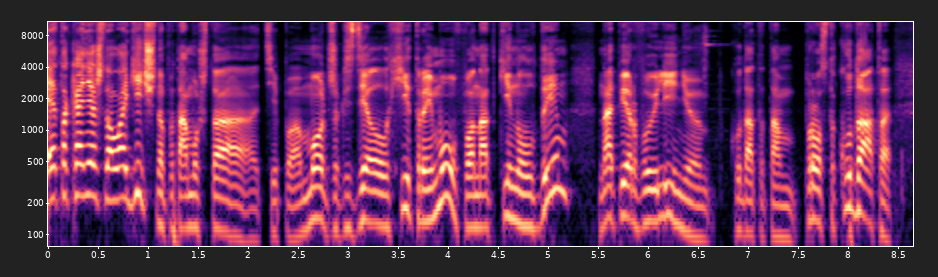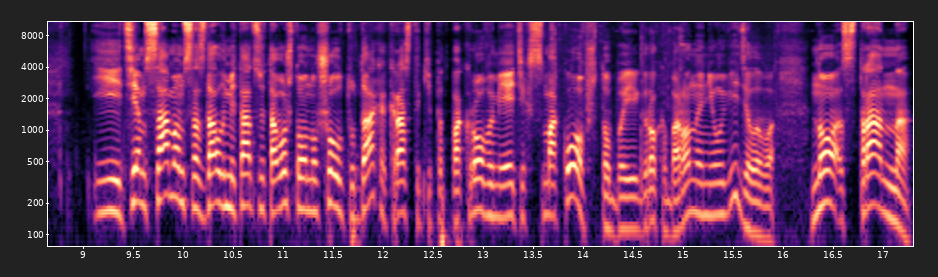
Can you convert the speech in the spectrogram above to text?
это, конечно, логично, потому что, типа, Моджик сделал хитрый мув, он откинул дым на первую линию, куда-то там, просто куда-то. И тем самым создал имитацию того, что он ушел туда, как раз-таки под покровами этих смоков, чтобы игрок обороны не увидел его. Но странно,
